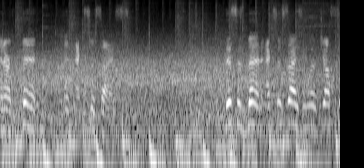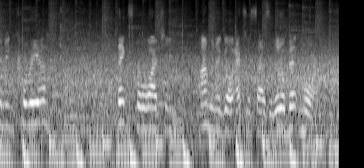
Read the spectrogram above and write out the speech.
and are thin and exercise. This has been Exercising with Justin in Korea. Thanks for watching. I'm gonna go exercise a little bit more.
